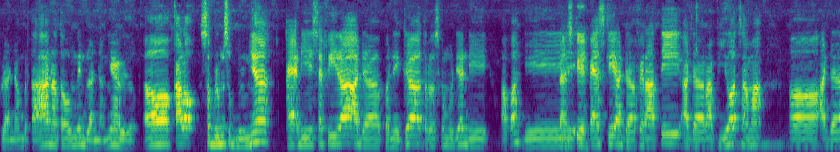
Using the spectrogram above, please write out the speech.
gelandang bertahan atau mungkin gelandangnya gitu. Eh, kalau sebelum-sebelumnya kayak di Sevilla ada Banega, terus kemudian di apa di PSG. ada Verratti, ada Rabiot sama eh, ada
